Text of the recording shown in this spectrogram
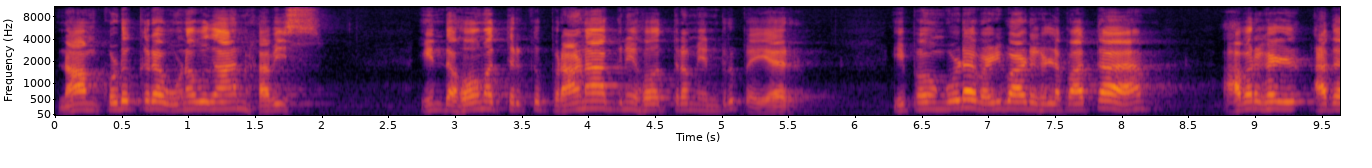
நாம் கொடுக்கிற உணவுதான் ஹவிஸ். இந்த ஹோமத்திற்கு பிராணாக்னி ஹோத்திரம் என்று பெயர். இப்போவும் கூட வழிபாடுகளில் பார்த்தா அவர்கள் அதை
